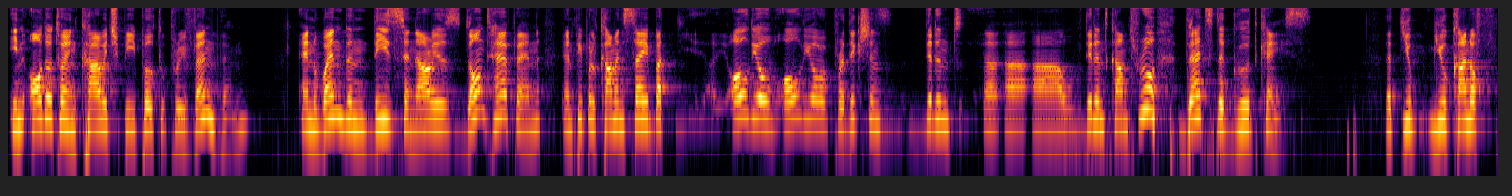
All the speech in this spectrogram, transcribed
in order to encourage people to prevent them. And when then these scenarios don't happen, and people come and say, "But all your all your predictions didn't uh, uh, uh, didn't come true," that's the good case. That you you kind of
